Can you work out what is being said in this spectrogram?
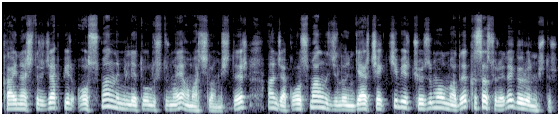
kaynaştıracak bir Osmanlı milleti oluşturmayı amaçlamıştır. Ancak Osmanlıcılığın gerçekçi bir çözüm olmadığı kısa sürede görülmüştür.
